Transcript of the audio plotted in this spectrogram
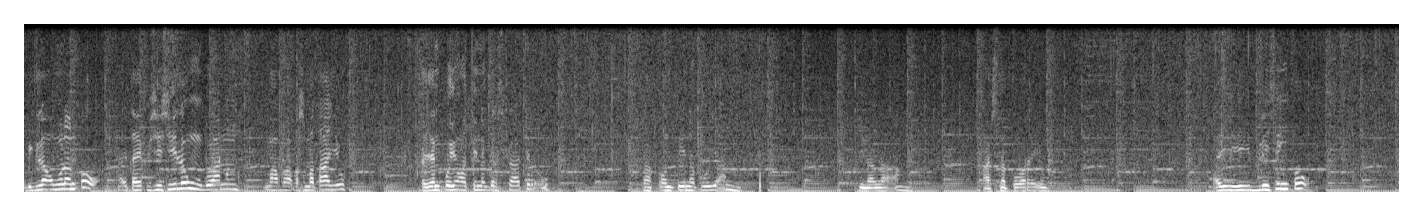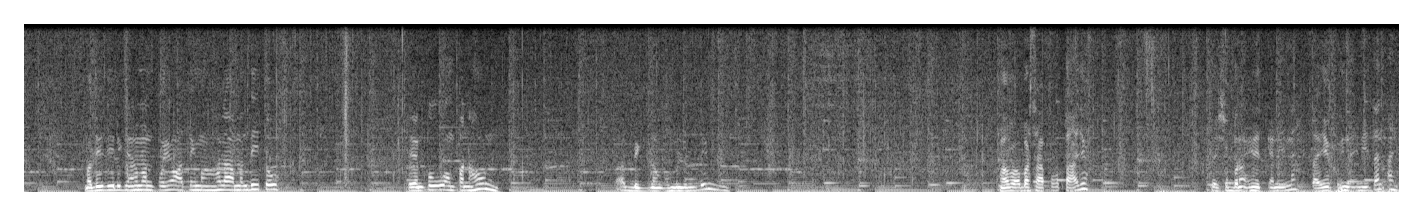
Biglang umulan po. Ay tayo pasisilong. Gawa ng mapapasma tayo. Ayan po yung ating grass cutter. Oh. Kakaunti na po yan. Pinalaang. Ayos na po aray. Oh. Ay blessing po. Madidilig na naman po yung ating mga halaman dito. Ayan po ang panahon. Ah, biglang kumulimlim. Mababasa po tayo. Kaya sobrang init kanina. Tayo po inainitan. Ay,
